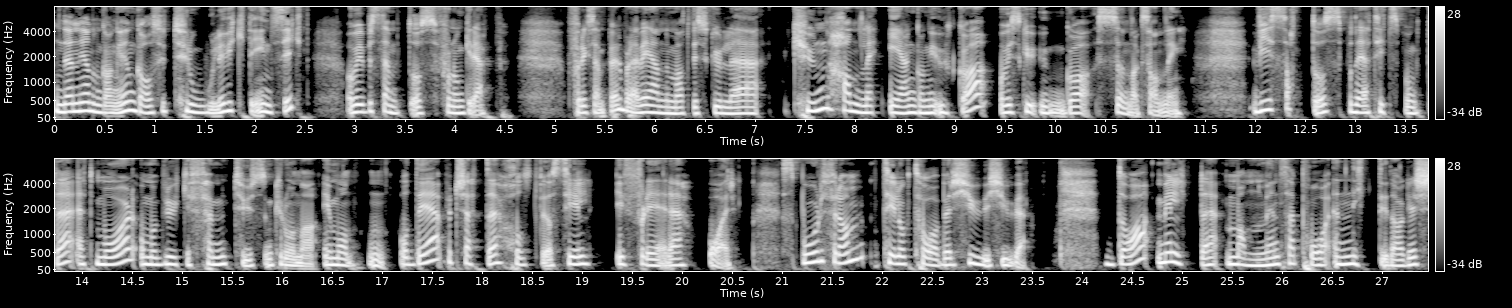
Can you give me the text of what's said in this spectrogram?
Den gjennomgangen ga oss utrolig viktig innsikt, og vi bestemte oss for noen grep. For eksempel ble vi enige om at vi skulle kun handle én gang i uka, og vi skulle unngå søndagshandling. Vi satte oss på det tidspunktet et mål om å bruke 5000 kroner i måneden, og det budsjettet holdt vi oss til i flere år. Spol fram til oktober 2020. Da meldte mannen min seg på en 90 dagers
